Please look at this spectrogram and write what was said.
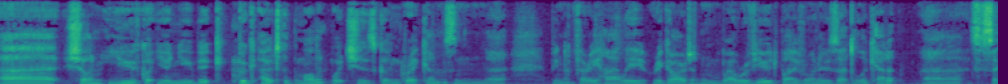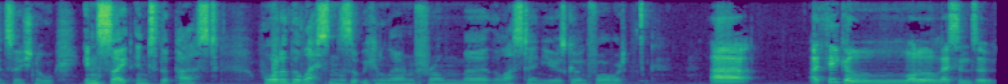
Uh, Sean, you've got your new book book out at the moment, which is going great guns and uh, been very highly regarded and well reviewed by everyone who's had to look at it. Uh, it's a sensational insight into the past. What are the lessons that we can learn from uh, the last 10 years going forward? I think a lot of the lessons have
